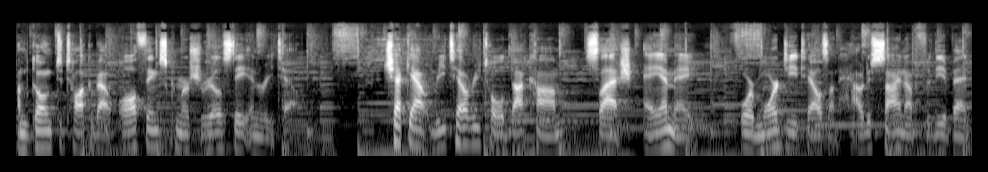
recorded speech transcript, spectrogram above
I'm going to talk about all things commercial real estate and retail. Check out retailretold.com slash AMA for more details on how to sign up for the event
